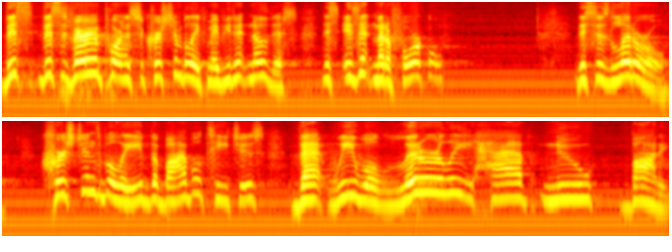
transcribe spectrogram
this, this is very important. This is a Christian belief. Maybe you didn't know this. This isn't metaphorical, this is literal. Christians believe the Bible teaches that we will literally have new bodies.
